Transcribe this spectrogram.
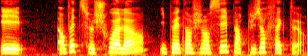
Et en fait, ce choix-là, il peut être influencé par plusieurs facteurs.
